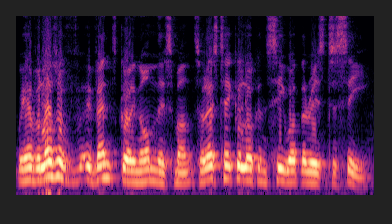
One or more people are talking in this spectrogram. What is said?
We have a lot of events going on this month, so let's take a look and see what there is to see.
